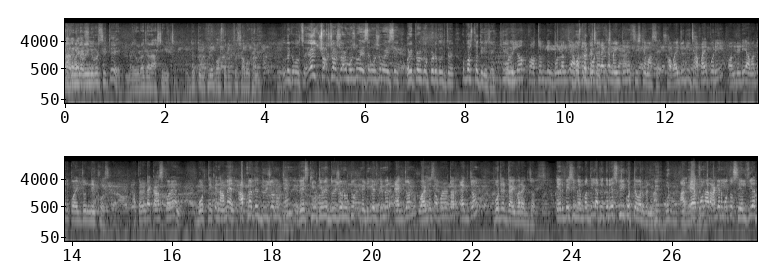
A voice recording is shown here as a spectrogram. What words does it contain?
জাহাঙ্গীরনগর ইউনিভার্সিটিতে মানে ওরা যারা আসছে নিচ্ছে ওদের তো ওখানে বস্তা টস্তা সব ওখানে। তো ওদেরকে বলছে এই সর সর সর মজনু এসে মজনু এসে ওর প্রোটোকল দিতে হবে। ও বস্তার দিকে যায়। কি রে ওই লোক প্রথম দিন বললাম যে আমাদের বোর্ডের একটা। মেইনটেনেন্স সিস্টেম আছে। সবাই যদি ঝাপাই পড়ি অলরেডি আমাদের কয়েকজন নিখোঁজ। আপনারা একটা কাজ করেন বোর্ড থেকে নামেন আপনাদের দুইজন উঠেন রেস্কিউ টিমের দুইজন উঠুক মেডিকেল টিমের একজন ওয়ারলেস অপারেটর একজন বোটের ড্রাইভার একজন। এর বেশি মেম্বার দিলে আপনি তো রেস্কিউই করতে পারবেন না। আর এখন আর আগের মতো সেলফি আর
